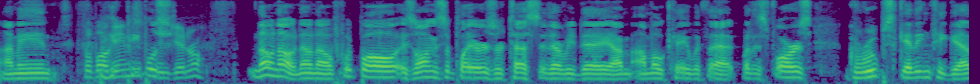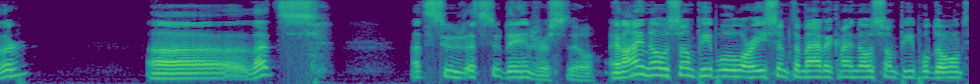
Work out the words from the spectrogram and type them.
I mean, football games people in general. No, no, no, no. Football, as long as the players are tested every day, I'm I'm okay with that. But as far as groups getting together, uh, that's that's too that's too dangerous still. And I know some people are asymptomatic. I know some people don't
